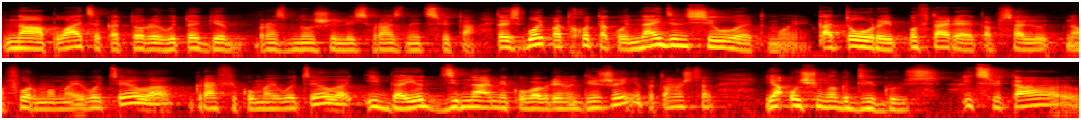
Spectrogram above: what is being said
на платья, которые в итоге размножились в разные цвета. То есть мой подход такой, найден силуэт мой, который повторяет абсолютно форму моего тела, графику моего тела и дает динамику во время движения, потому что я очень много двигаюсь. И цвета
